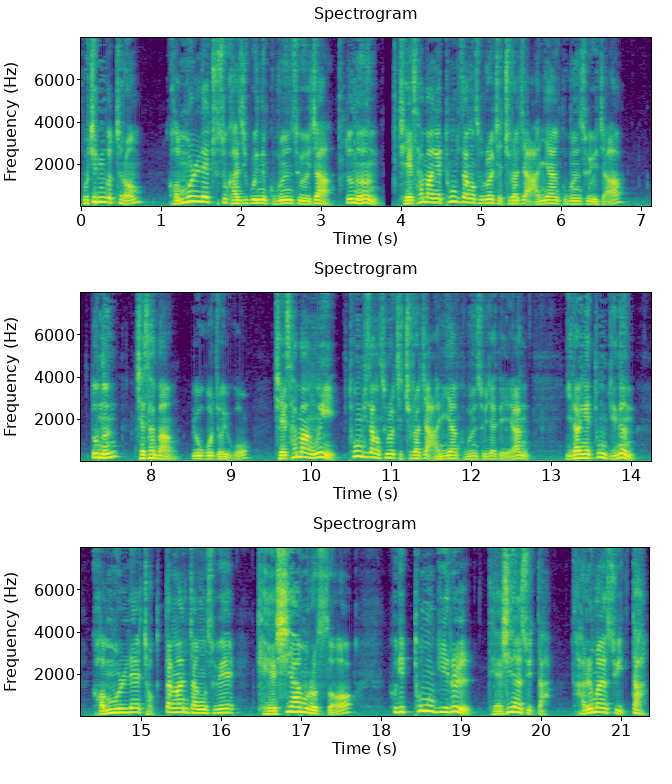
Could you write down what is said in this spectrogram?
보시는 것처럼 건물 내 주소 가지고 있는 구분 소유자 또는 제3항의 통지 장소를 제출하지 아니한 구분 소유자 또는 제3항 요거죠 요거 제3항의 통지 장소를 제출하지 아니한 구분 소유자에 대한 1항의 통지는 건물 내 적당한 장소에 게시함으로써 후지 통지를 대신할 수 있다 가름할 수 있다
